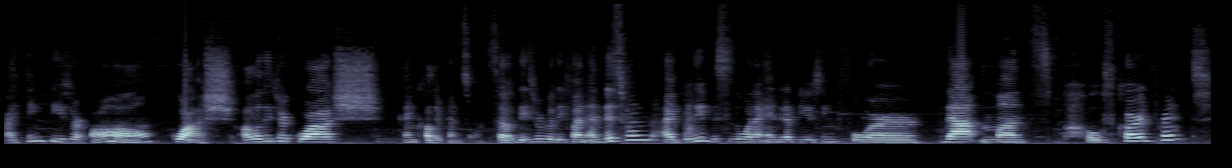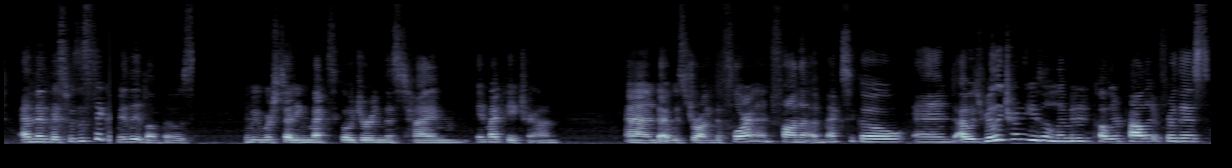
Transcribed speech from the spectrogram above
I think these are all gouache. All of these are gouache and color pencil. So these were really fun. And this one, I believe this is the one I ended up using for that month's postcard print. And then this was a sticker. Really love those. We were studying Mexico during this time in my Patreon and I was drawing the flora and fauna of Mexico. And I was really trying to use a limited color palette for this.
